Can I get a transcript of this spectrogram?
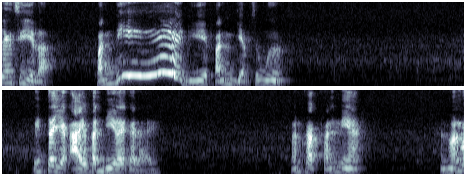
จังสี่ล่ะ ฝันดีดีฝันเหยียบซุมือเป็นแต่อยากอายฝันดีอะไรก็ได้ฝันคักฝันเนี่ยอันฝันเบ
